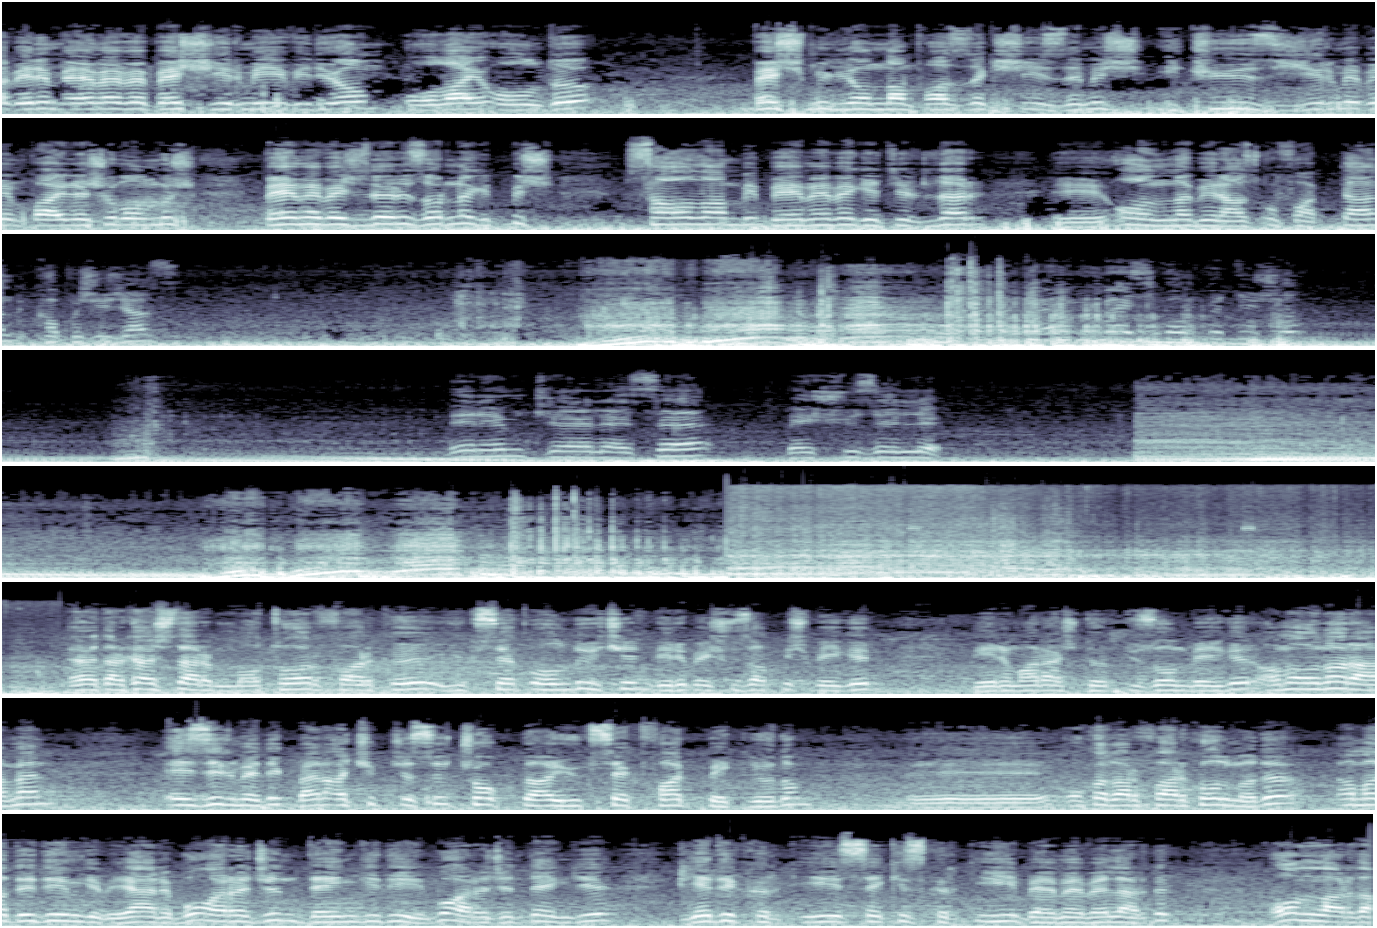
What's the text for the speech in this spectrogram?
Arkadaşlar benim BMW 520 videom olay oldu. 5 milyondan fazla kişi izlemiş. 220 bin paylaşım olmuş. BMW'cilerin zoruna gitmiş. Sağlam bir BMW getirdiler. Ee, onunla biraz ufaktan kapışacağız. M5 Competition benim CLS 550. Evet arkadaşlar motor farkı yüksek olduğu için biri 560 beygir, benim araç 410 beygir ama ona rağmen ezilmedik. Ben açıkçası çok daha yüksek fark bekliyordum. Ee, o kadar fark olmadı ama dediğim gibi yani bu aracın dengi değil. Bu aracın dengi 740 i 840 i BMW'lerdir. Onlardan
